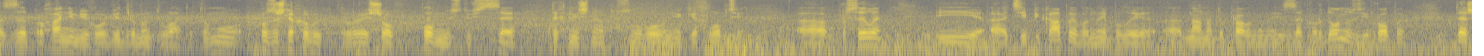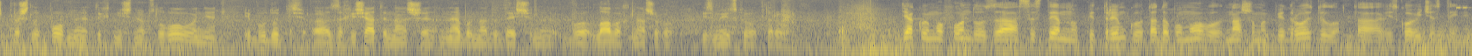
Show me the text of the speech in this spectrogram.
з проханням його відремонтувати. Тому позашляховик пройшов повністю все технічне обслуговування, яке хлопці е, просили. І е, ці пікапи вони були е, нами доправлені з-за кордону, з Європи. Теж пройшли повне технічне обслуговування і будуть захищати наше небо над Одещиною в лавах нашого Ізмаїльського ТРО. Дякуємо фонду за системну підтримку та допомогу нашому підрозділу та військовій частині.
